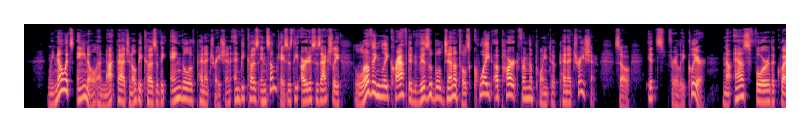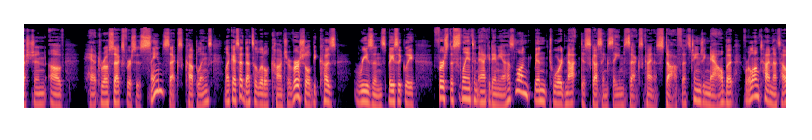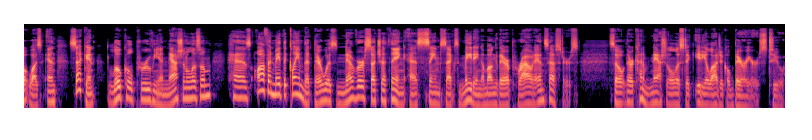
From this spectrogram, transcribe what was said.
We know it's anal and not vaginal because of the angle of penetration and because, in some cases, the artist has actually lovingly crafted visible genitals quite apart from the point of penetration. So it's fairly clear. Now, as for the question of heterosex versus same sex couplings, like I said, that's a little controversial because reasons. Basically, first, the slant in academia has long been toward not discussing same sex kind of stuff. That's changing now, but for a long time, that's how it was. And second, local Peruvian nationalism has often made the claim that there was never such a thing as same sex mating among their proud ancestors. So there are kind of nationalistic ideological barriers to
